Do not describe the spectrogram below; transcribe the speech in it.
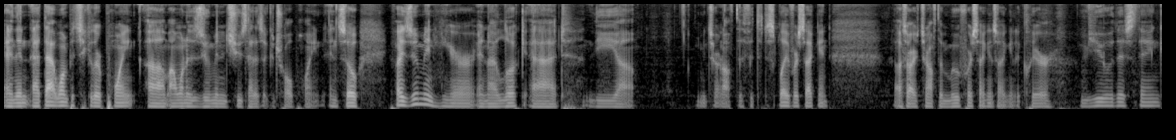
and then at that one particular point, um, I want to zoom in and choose that as a control point. And so if I zoom in here and I look at the, uh, let me turn off the fit to display for a second. Uh, sorry, turn off the move for a second so I can get a clear view of this thing.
